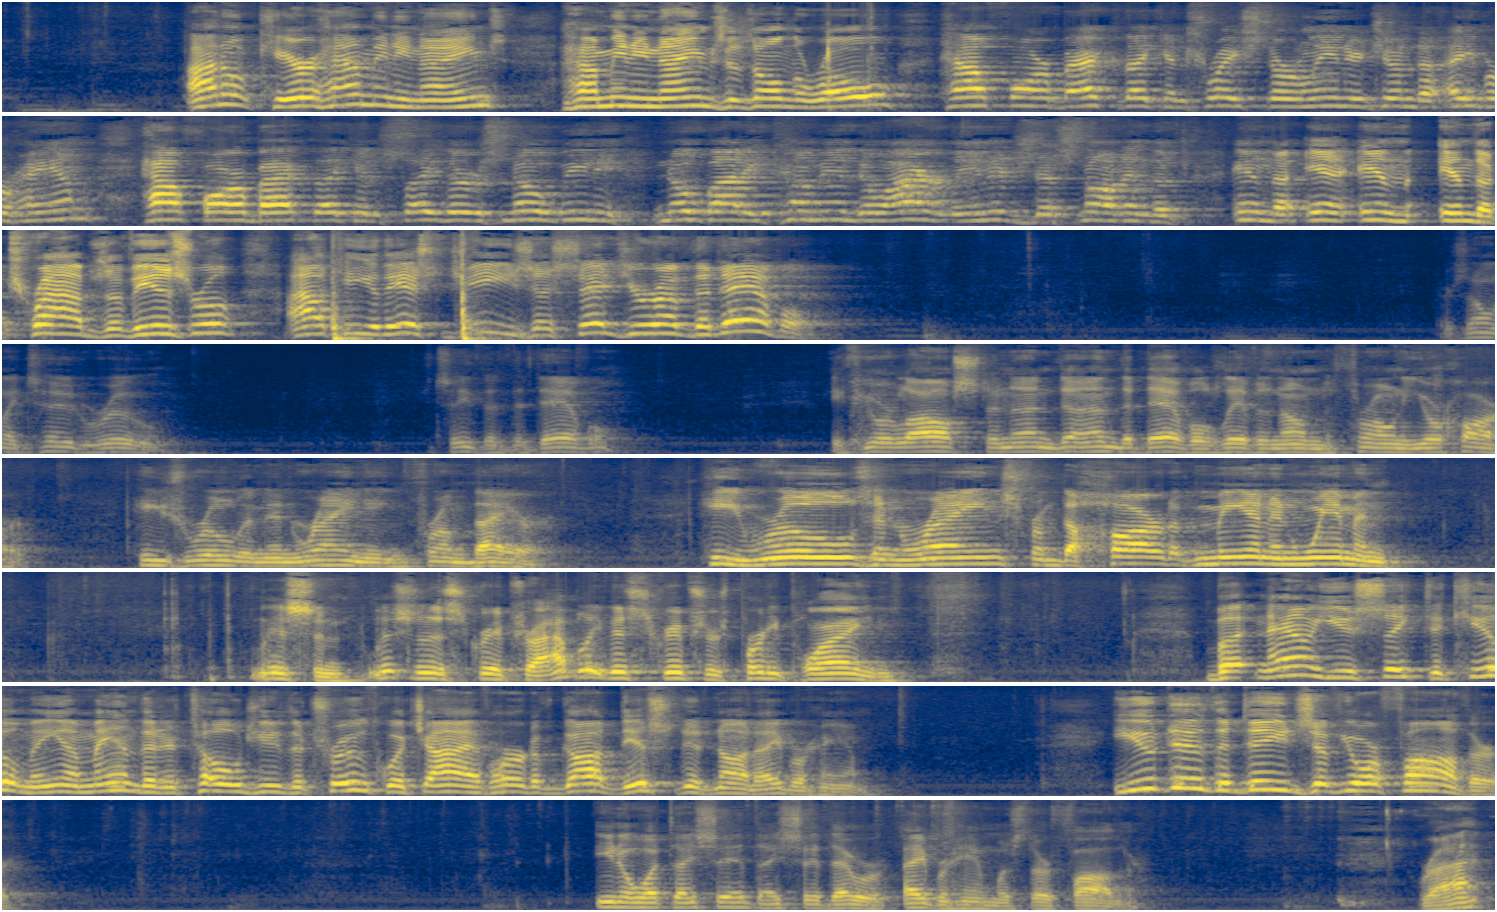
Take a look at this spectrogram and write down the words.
I don't care how many names how many names is on the roll, how far back they can trace their lineage unto Abraham, how far back they can say there's nobody, nobody come into our lineage that's not in the, in, the, in, in, in the tribes of Israel. I'll tell you this Jesus said you're of the devil. There's only two to rule it's either the devil. If you're lost and undone, the devil's living on the throne of your heart. He's ruling and reigning from there. He rules and reigns from the heart of men and women. Listen, listen to the scripture. I believe this scripture is pretty plain. But now you seek to kill me, a man that had told you the truth which I have heard of God. This did not Abraham. You do the deeds of your father. You know what they said? They said they were Abraham was their father. Right?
